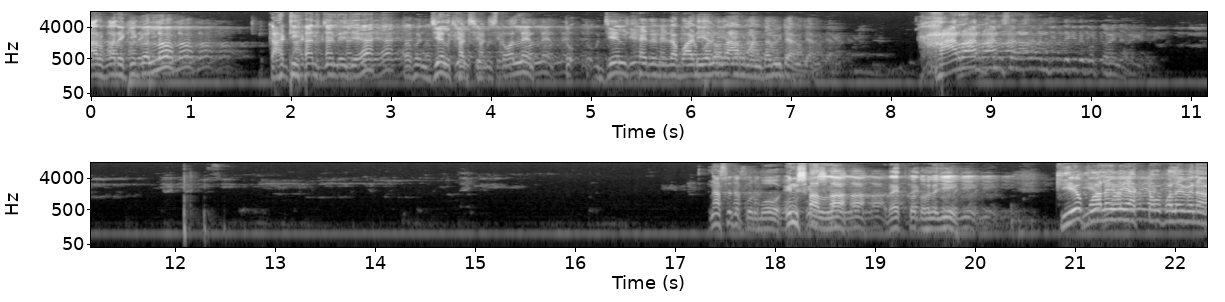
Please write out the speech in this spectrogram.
তারপরে কি করল? কাটিহার জেলে যে তখন জেল খাটছে বুঝতে পারলেন? তো জেল খাইতে এটা বাড়ি এলো আর আরমানটা মিটা গেল। হারাম জিনিসের আরমান জিন্দগিতে করতে হয় না। না সেটা করব। ইনশাল্লাহ রাত কত হলে জি? কে পালাইবে একটাও পালাইবে না।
